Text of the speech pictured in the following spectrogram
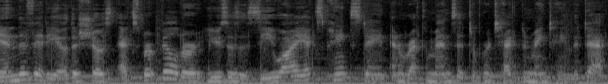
In the video, the show's expert builder uses a ZYX paint stain and recommends it to protect and maintain the deck.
